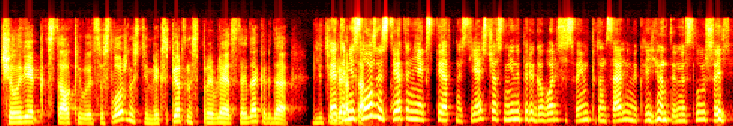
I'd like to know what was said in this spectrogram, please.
человек сталкивается с сложностями, экспертность проявляется тогда, когда для Это тебя не та... сложность, это не экспертность. Я сейчас не на переговоре со своими потенциальными клиентами, слушай.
